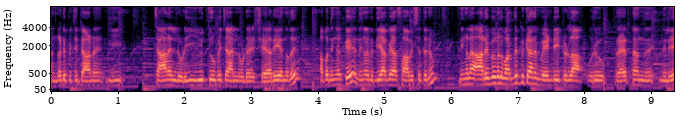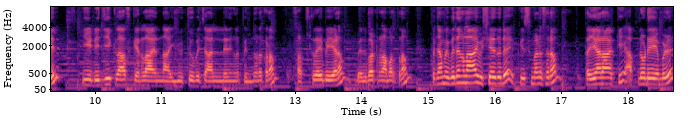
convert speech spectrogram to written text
സംഘടിപ്പിച്ചിട്ടാണ് ഈ ചാനലിലൂടെ ഈ യൂട്യൂബ് ചാനലിലൂടെ ഷെയർ ചെയ്യുന്നത്. അപ്പോൾ നിങ്ങൾക്ക് നിങ്ങളുടെ വിദ്യാഭ്യാസ ആവശ്യത്തിനും നിങ്ങളുടെ അറിവുകൾ വർദ്ധിപ്പിക്കാനും വേണ്ടിയിട്ടുള്ള ഒരു പ്രയത്നം നിലയിൽ ഈ ഡിജി ക്ലാസ് കേരള എന്ന യൂട്യൂബ് ചാനലിനെ നിങ്ങൾ പിന്തുണക്കണം സബ്സ്ക്രൈബ് ചെയ്യണം ബെൽ ബട്ടൺ അമർത്തണം. അപ്പോൾ ഞാൻ വിവിധങ്ങളായ വിഷയത്തിൽ ക്വിസ് മത്സരം തയ്യാറാക്കി അപ്ലോഡ് ചെയ്യുമ്പോൾ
